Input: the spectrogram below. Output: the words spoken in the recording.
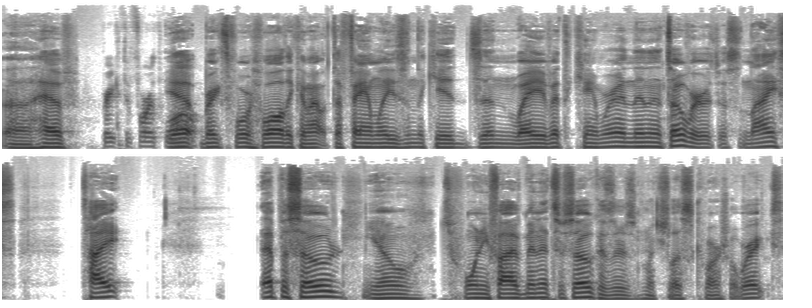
uh have Break the fourth wall. yeah, break the fourth wall. They come out with the families and the kids and wave at the camera and then it's over. It's just a nice tight episode, you know, 25 minutes or so because there's much less commercial breaks.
